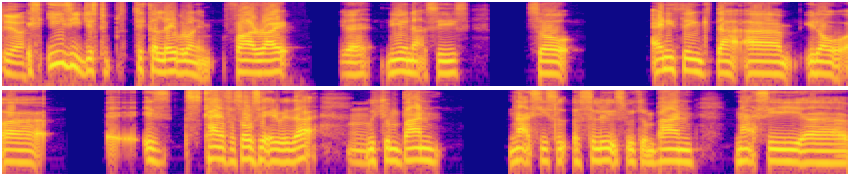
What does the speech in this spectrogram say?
Yeah. It's easy just to stick a label on him. Far right, yeah, neo Nazis. So anything that um you know uh is kind of associated with that, Mm. we can ban Nazi sal- uh, salutes. We can ban Nazi uh,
